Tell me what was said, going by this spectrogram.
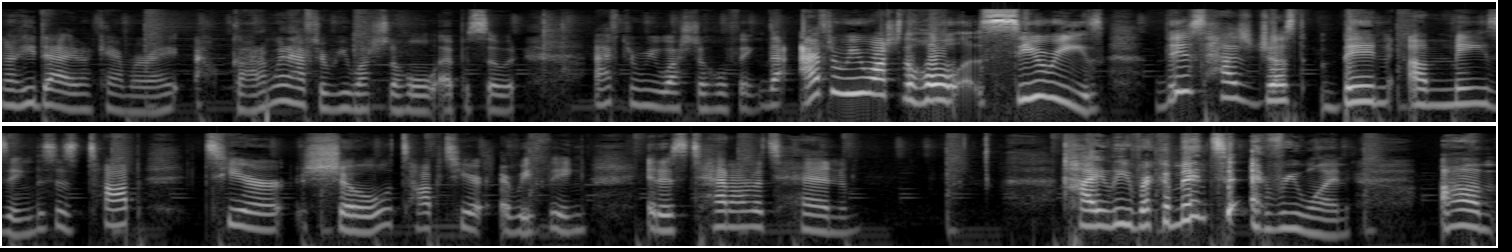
No, he died on camera, right? Oh god, I'm gonna have to rewatch the whole episode. I have to rewatch the whole thing. I have to rewatch the whole series. This has just been amazing. This is top tier show, top tier everything. It is 10 out of 10. Highly recommend to everyone. Um,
